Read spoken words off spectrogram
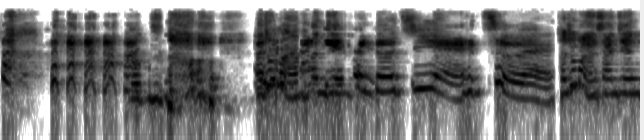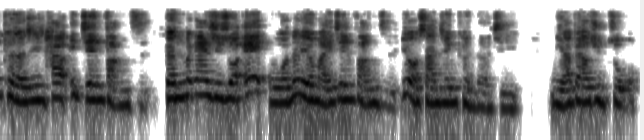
我不知道，他就买了三间肯德基，耶，很扯哎。他就买了三间肯德基，还有一间房子，跟麦盖西说：“哎、欸，我那里有买一间房子，又有三间肯德基，你要不要去做？”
